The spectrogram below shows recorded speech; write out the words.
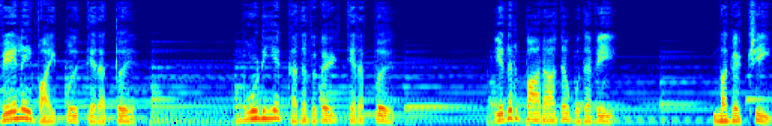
வேலை வாய்ப்பு திறப்பு மூடிய கதவுகள் திறப்பு எதிர்பாராத உதவி மகிழ்ச்சி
